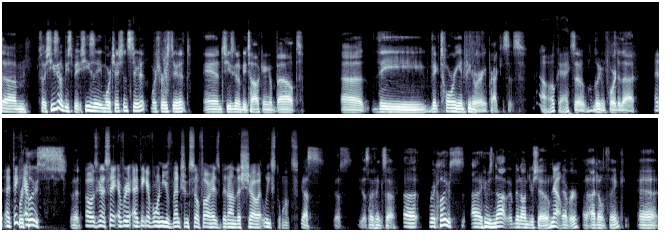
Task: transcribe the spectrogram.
um, so she's going to be speak. She's a mortician student, mortuary student, and she's going to be talking about uh the Victorian funerary practices. Oh, okay. So looking forward to that. I, I think. Recluse. Go ahead. oh, I was going to say every. I think everyone you've mentioned so far has been on this show at least once. Yes, yes, yes. I think so. Uh, Recluse, uh, who's not been on your show, No. ever. I don't think. Uh,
